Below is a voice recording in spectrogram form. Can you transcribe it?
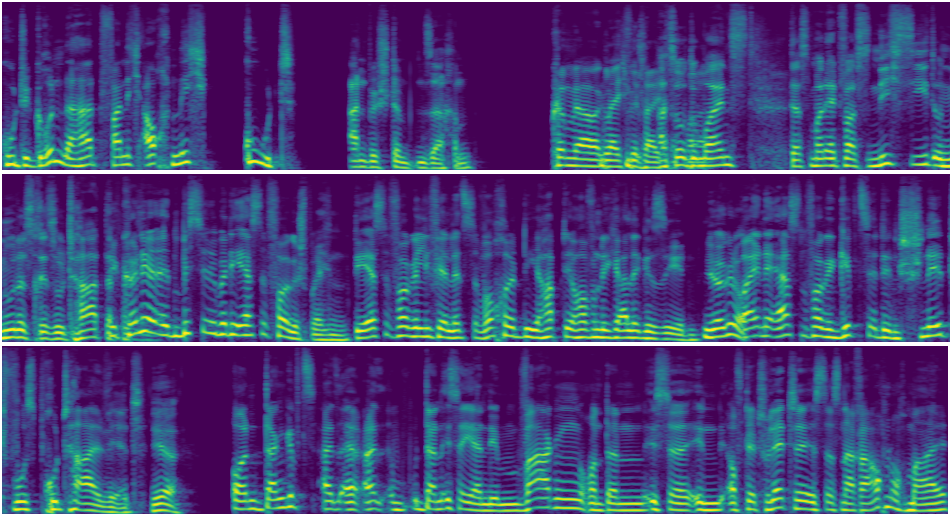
gute Gründe hat, fand ich auch nicht gut an bestimmten Sachen. Können wir aber gleich vielleicht. Achso, du meinst, dass man etwas nicht sieht und nur das Resultat davon Wir können ja ein bisschen über die erste Folge sprechen. Die erste Folge lief ja letzte Woche, die habt ihr hoffentlich alle gesehen. Ja, genau. Weil in der ersten Folge gibt's ja den Schnitt, wo es brutal wird. Ja. Und dann gibt's, also, also, dann ist er ja in dem Wagen und dann ist er in, auf der Toilette, ist das nachher auch noch mal.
